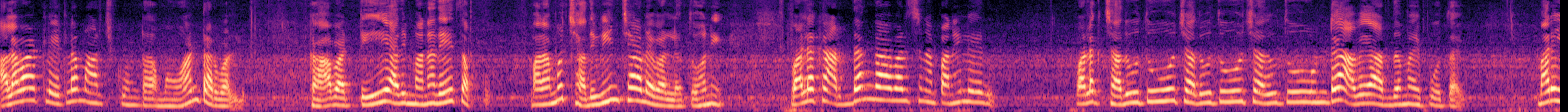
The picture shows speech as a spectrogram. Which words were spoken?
అలవాట్లు ఎట్లా మార్చుకుంటాము అంటారు వాళ్ళు. కాబట్టి అది మనదే తప్పు. మనము చదివించాలి వాళ్ళతోని. వాళ్ళకి అర్థం కావాల్సిన పని లేదు. వాళ్ళకి చదువుతూ చదువుతూ చదువుతూ ఉంటే అవే అర్థమైపోతాయి. మరి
